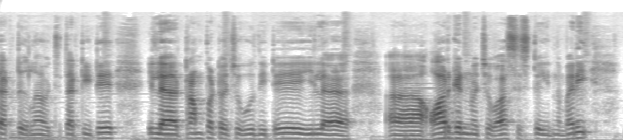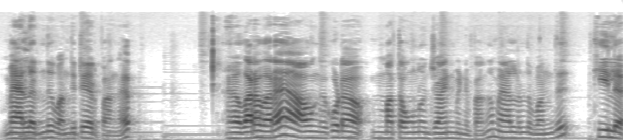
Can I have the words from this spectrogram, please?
தட்டுலாம் வச்சு தட்டிட்டு இல்லை ட்ரம்பட் வச்சு ஊதிட்டு இல்லை ஆர்கன் வச்சு வாசிச்சுட்டு இந்த மாதிரி மேலேருந்து வந்துகிட்டே இருப்பாங்க. வர வர அவங்க கூட மற்றவங்களும் ஜாயின் பண்ணிப்பாங்க. மேலேருந்து வந்து கீழே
